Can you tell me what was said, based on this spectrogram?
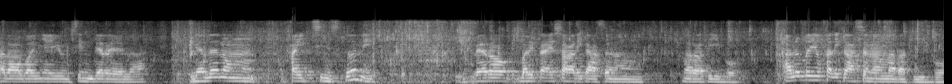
Kalaban niya yung Cinderella. Ganda nung fight scenes doon eh. Pero balik tayo sa kalikasan ng naratibo. Ano ba yung kalikasan ng naratibo?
